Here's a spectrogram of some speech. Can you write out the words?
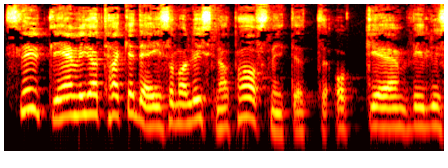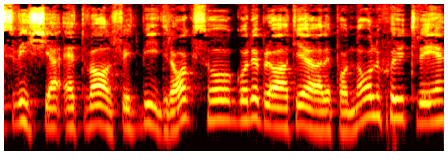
Slutligen vill jag tacka dig som har lyssnat på avsnittet och eh, vill du swisha ett valfritt bidrag så går det bra att göra det på 073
